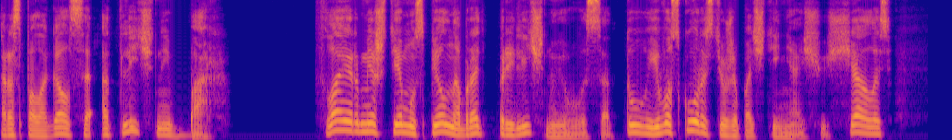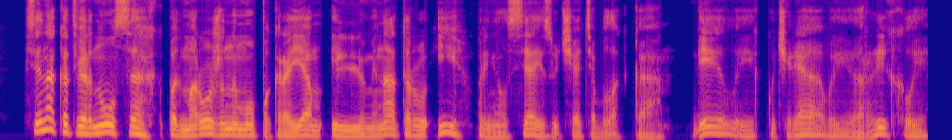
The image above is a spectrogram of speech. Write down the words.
располагался отличный бар. Флайер меж тем успел набрать приличную высоту, его скорость уже почти не ощущалась. Синак отвернулся к подмороженному по краям иллюминатору и принялся изучать облака. Белые, кучерявые, рыхлые.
